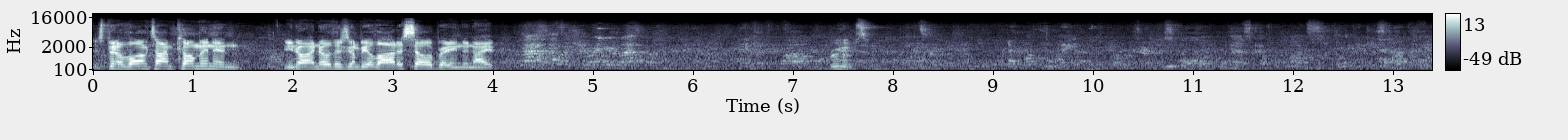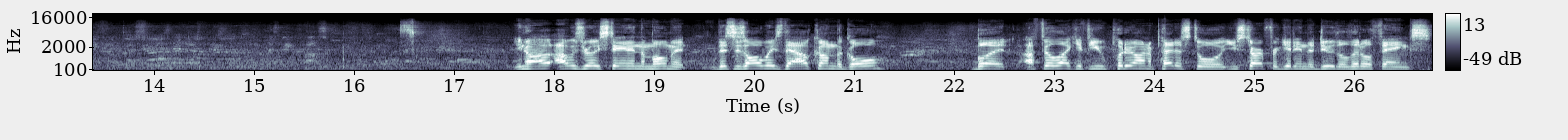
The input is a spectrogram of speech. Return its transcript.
it's been a long time coming, and you know, I know there's going to be a lot of celebrating tonight. Rubes. You know, I, I was really staying in the moment. This is always the outcome, the goal. But I feel like if you put it on a pedestal, you start forgetting to do the little things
